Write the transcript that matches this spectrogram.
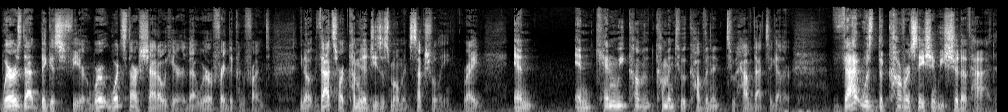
where is that biggest fear? Where, what's our shadow here that we're afraid to confront? You know, that's our coming to Jesus moment sexually, right? And and can we come come into a covenant to have that together? That was the conversation we should have had.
